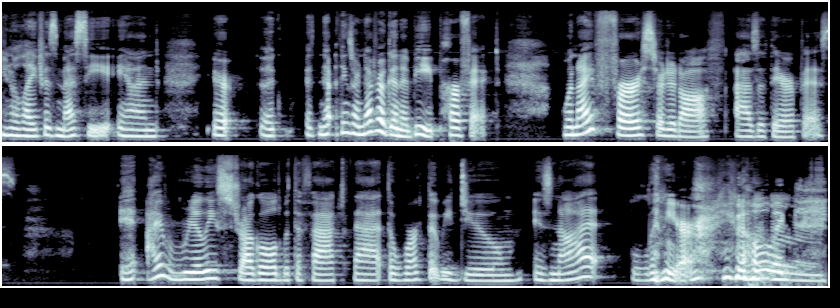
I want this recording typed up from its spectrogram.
you know, life is messy and you're like, things are never going to be perfect. When I first started off as a therapist, it, I really struggled with the fact that the work that we do is not linear you know mm-hmm. like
